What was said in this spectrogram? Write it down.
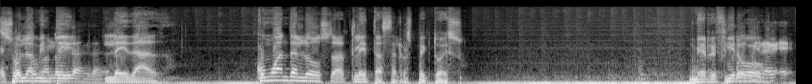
solamente la, edad. ¿Cómo andan los atletas al respecto a eso? Me refiero pues eh,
